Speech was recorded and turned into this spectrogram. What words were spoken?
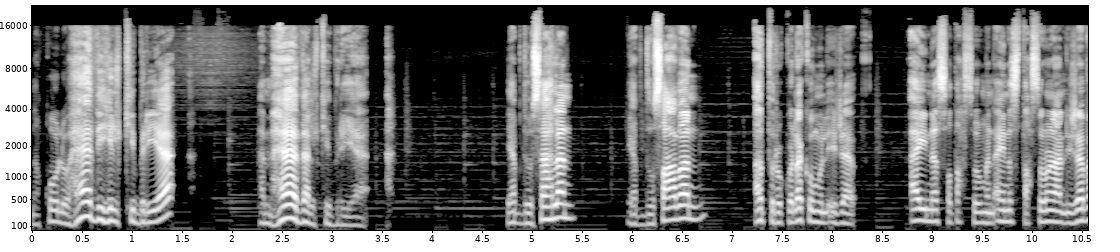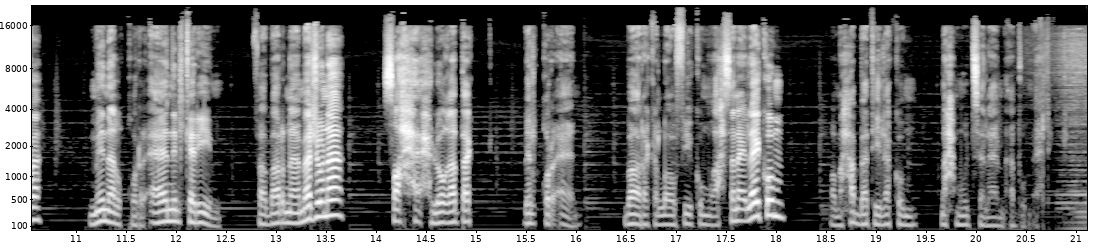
نقول هذه الكبرياء أم هذا الكبرياء؟ يبدو سهلا يبدو صعبا أترك لكم الإجابة. أين ستحصلون من أين ستحصلون على الإجابة؟ من القرآن الكريم. فبرنامجنا صحح لغتك بالقرآن. بارك الله فيكم وأحسن إليكم. ومحبتي لكم محمود سلام أبو مالك.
